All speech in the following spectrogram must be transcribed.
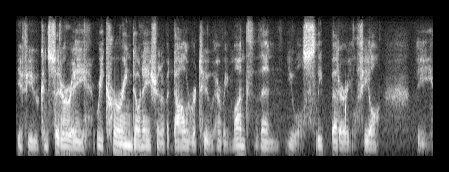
If you consider a recurring donation of a dollar or two every month, then you will sleep better. You'll feel the,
